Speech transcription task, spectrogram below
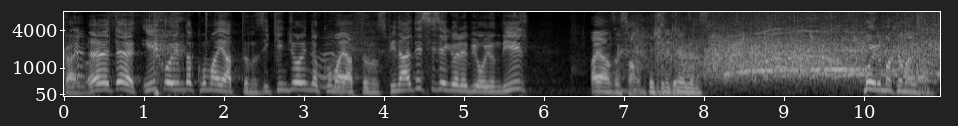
galiba. Evet evet. İlk oyunda kuma yattınız. ikinci oyunda kuma yattınız. Finalde size göre bir oyun değil. Ayağınıza sağlık. Teşekkür, Teşekkür ederiz. Buyurun bakalım Arizona.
